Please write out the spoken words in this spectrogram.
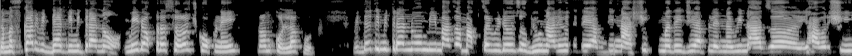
नमस्कार विद्यार्थी मित्रांनो मी डॉक्टर सरोज कोकणे फ्रॉम कोल्हापूर. विद्यार्थी मित्रांनो मी माझा मागचा व्हिडिओ जो घेऊन आले होते ते अगदी नाशिकमध्ये जे आपले नवीन आज ह्या वर्षी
